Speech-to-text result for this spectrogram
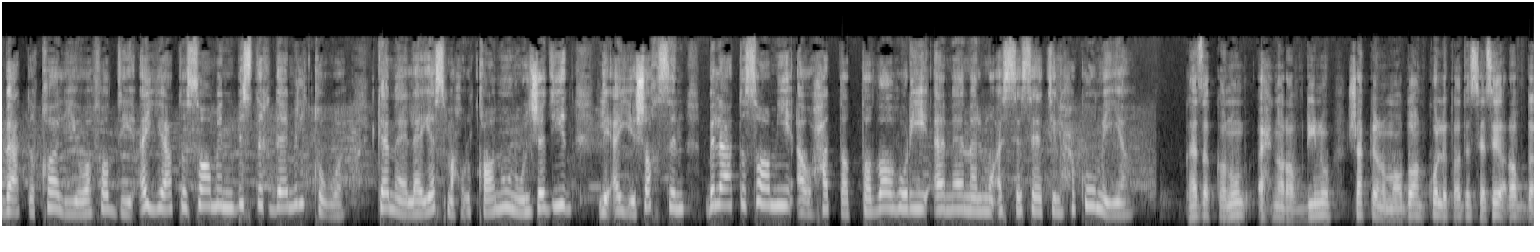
باعتقال وفض أي اعتصام باستخدام القوة كما لا يسمح القانون الجديد لأي شخص بالاعتصام أو حتى التظاهر أمام المؤسسات الحكومية. هذا القانون إحنا رافضينه شكلا وموضوعا كل القيادات السياسية رافضة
